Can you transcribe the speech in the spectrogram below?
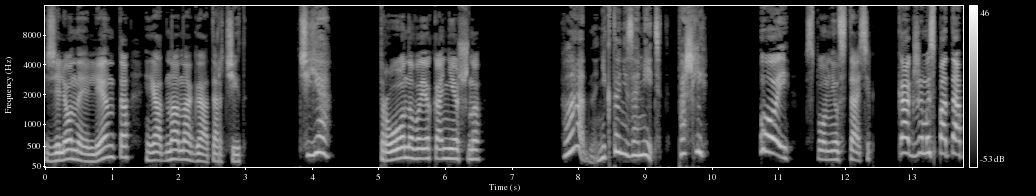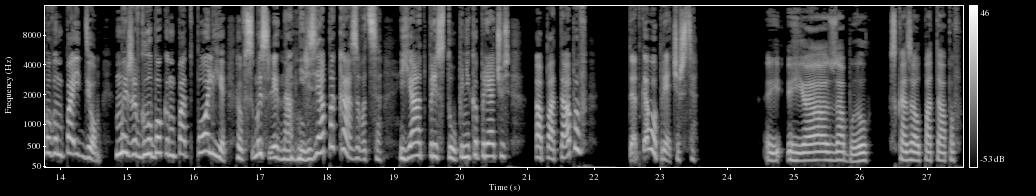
зеленая лента и одна нога торчит». «Чья?» «Троновая, конечно», Ладно, никто не заметит. Пошли. Ой, вспомнил Стасик. Как же мы с Потаповым пойдем? Мы же в глубоком подполье. В смысле, нам нельзя показываться. Я от преступника прячусь, а Потапов... Ты от кого прячешься? «Я забыл», — сказал Потапов.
